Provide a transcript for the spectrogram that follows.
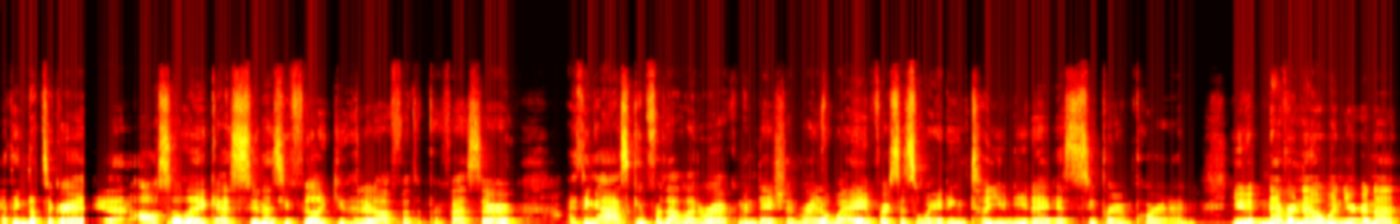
I think that's a great idea. And also, like, as soon as you feel like you hit it off with a professor, I think asking for that letter of recommendation right away mm-hmm. versus waiting till you need it is super important. You never know when you're going to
